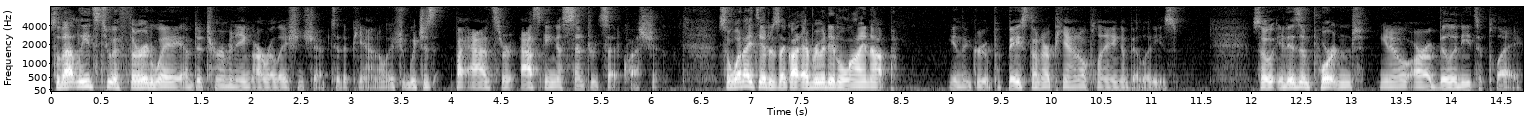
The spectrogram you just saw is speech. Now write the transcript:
So that leads to a third way of determining our relationship to the piano, which, which is by answer, asking a centered set question. So what I did was I got everybody to line up in the group based on our piano playing abilities. So it is important, you know, our ability to play.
